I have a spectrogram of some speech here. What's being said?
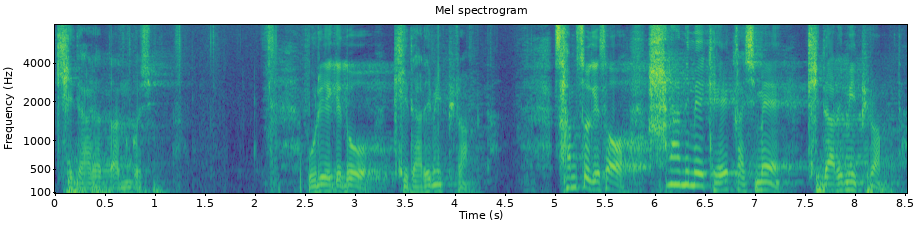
기다렸다는 것입니다. 우리에게도 기다림이 필요합니다. 삶 속에서 하나님의 계획하심에 기다림이 필요합니다.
